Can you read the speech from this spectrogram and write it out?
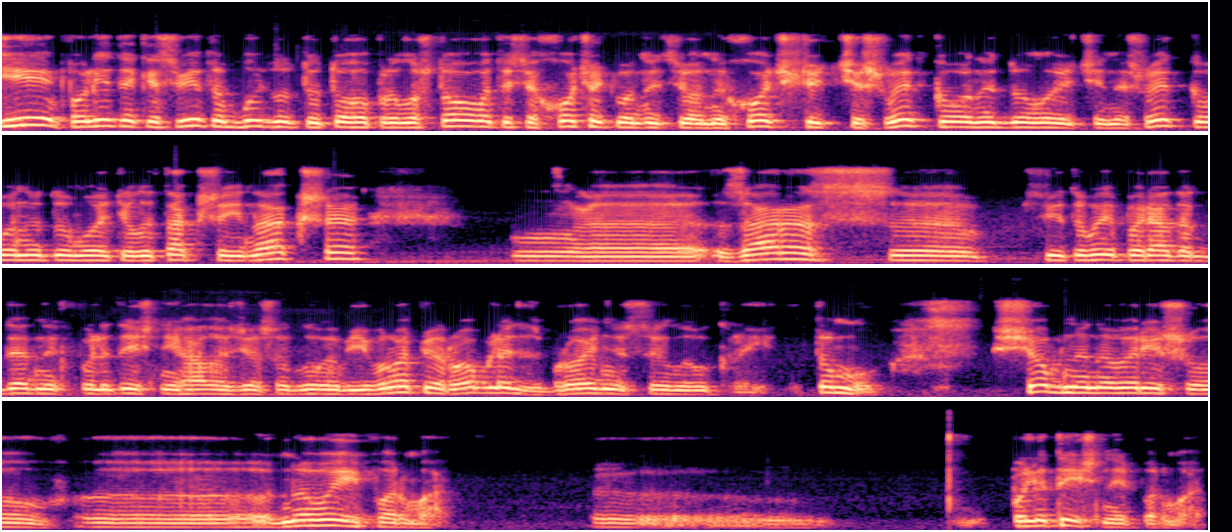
і політики світу будуть до того прилаштовуватися, хочуть вони цього, не хочуть, чи швидко вони думають, чи не швидко вони думають, але так чи інакше. е, Зараз е, світовий порядок денних в політичній галузі, особливо в Європі, роблять Збройні Сили України. Тому, щоб не вирішував е, новий формат, політичний формат,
